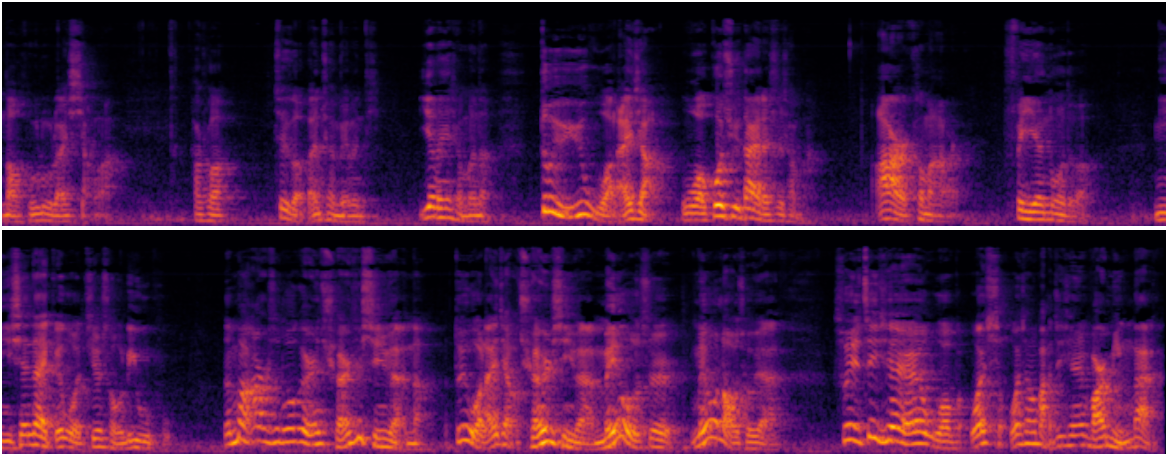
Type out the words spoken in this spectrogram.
脑回路来想啊，他说这个完全没问题，因为什么呢？对于我来讲，我过去带的是什么？阿尔克马尔、费耶诺德，你现在给我接手利物浦，那么二十多个人全是新援呢，对我来讲全是新援，没有是没有老球员，所以这些人我我想我想把这些人玩明白，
